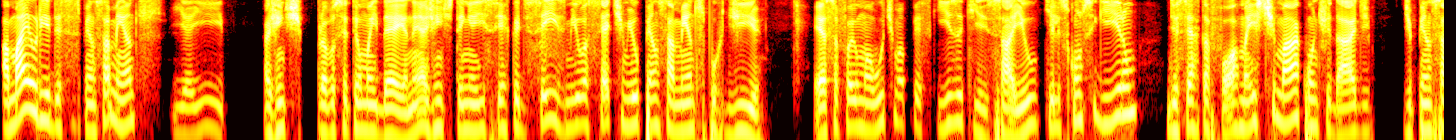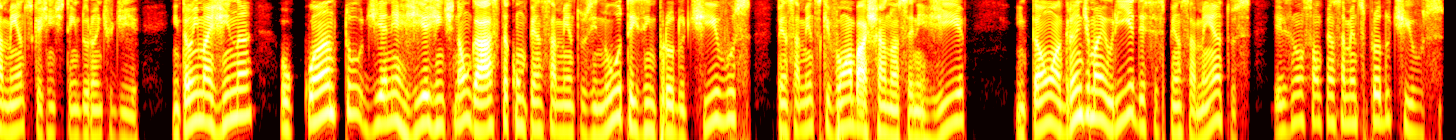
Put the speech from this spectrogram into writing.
a maioria desses pensamentos, e aí a gente, para você ter uma ideia, né, a gente tem aí cerca de 6 mil a 7 mil pensamentos por dia. Essa foi uma última pesquisa que saiu que eles conseguiram, de certa forma, estimar a quantidade de pensamentos que a gente tem durante o dia. Então imagina o quanto de energia a gente não gasta com pensamentos inúteis, improdutivos, pensamentos que vão abaixar nossa energia. Então a grande maioria desses pensamentos, eles não são pensamentos produtivos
